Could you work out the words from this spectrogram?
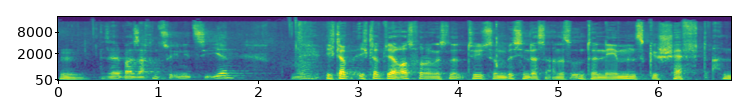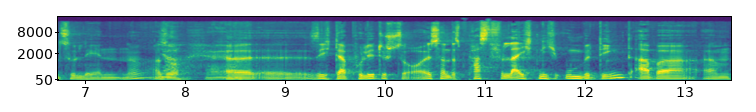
hm. selber Sachen zu initiieren. Ne? Ich glaube, ich glaub, die Herausforderung ist natürlich so ein bisschen das an das Unternehmensgeschäft anzulehnen. Ne? Also ja, ja, ja. Äh, sich da politisch zu äußern, das passt vielleicht nicht unbedingt, aber ähm,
